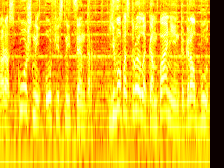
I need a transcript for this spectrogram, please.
роскошный офисный центр. его построила компания «Интеграл Буд».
